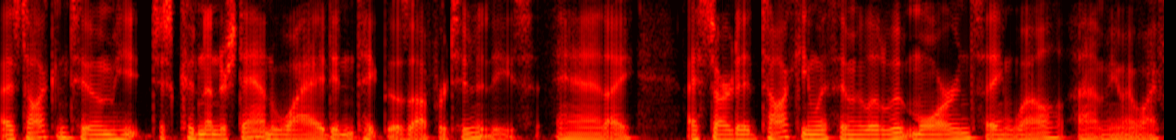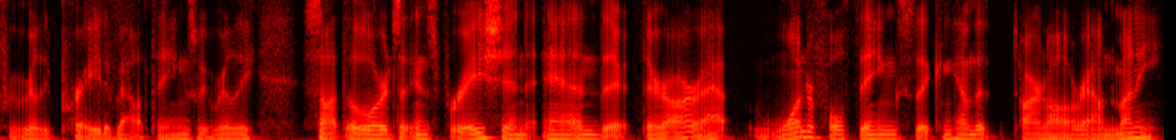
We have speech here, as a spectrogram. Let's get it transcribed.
I was talking to him, he just couldn't understand why I didn't take those opportunities. And I, I started talking with him a little bit more and saying, well, um, me and my wife, we really prayed about things. We really sought the Lord's inspiration. And there, there are wonderful things that can come that aren't all around money.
